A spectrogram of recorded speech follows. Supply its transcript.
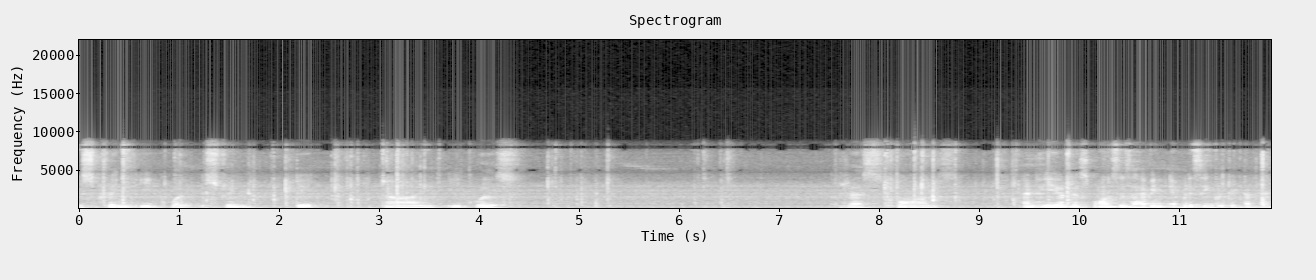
string equal string date time equals response. And here response is having every single data that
